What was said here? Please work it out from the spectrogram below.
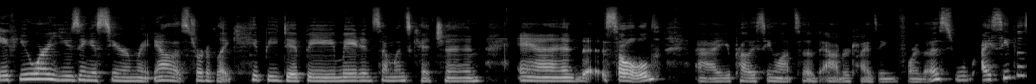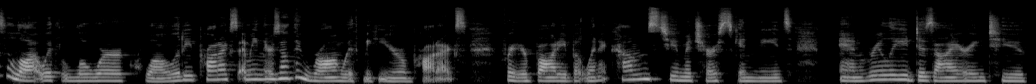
if you are using a serum right now that's sort of like hippy dippy, made in someone's kitchen and sold, uh, you're probably seeing lots of advertising for this. I see this a lot with lower quality products. I mean, there's nothing wrong with making your own products for your body, but when it comes to mature skin needs and really desiring to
